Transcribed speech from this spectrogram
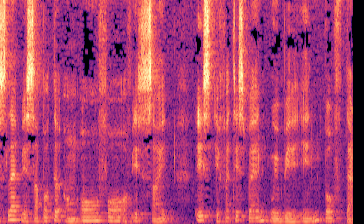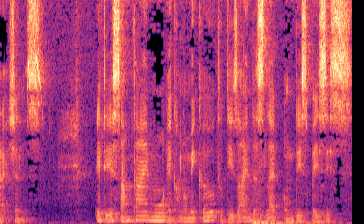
slab is supported on all four of its sides, its effective span will be in both directions. It is sometimes more economical to design the slab on this basis.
